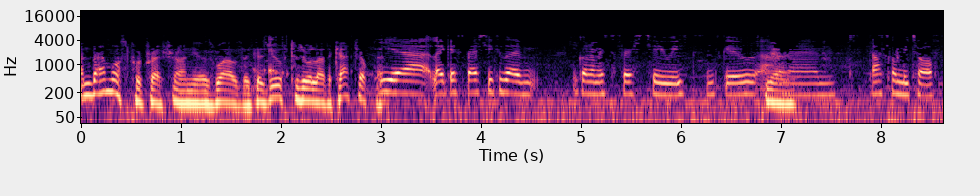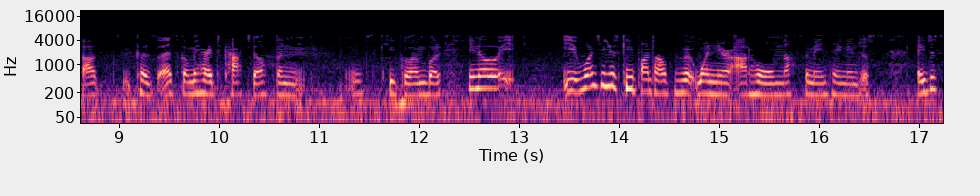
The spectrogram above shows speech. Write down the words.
and that must put pressure on you as well because you have to do a lot of catch up. Then. Yeah, like especially because I'm gonna miss the first two weeks in school, and Yeah. um, that's gonna be tough. That's because it's gonna be hard to catch up and just keep going. But you know, you, once you just keep on top of it when you're at home, that's the main thing. And just like just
